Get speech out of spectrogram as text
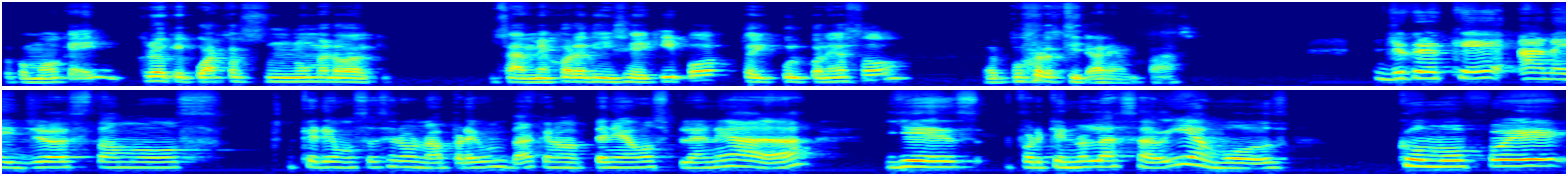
Como, ok, creo que cuarto es un número o sea, mejores 16 equipos, estoy cool con eso, me puedo retirar en paz. Yo creo que Ana y yo estamos, queríamos hacer una pregunta que no teníamos planeada y es, porque no la sabíamos, ¿cómo fue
